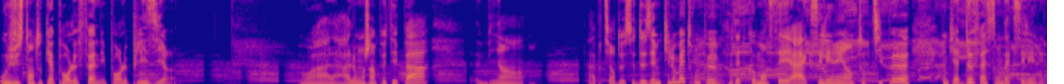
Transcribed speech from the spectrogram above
Ou juste en tout cas pour le fun et pour le plaisir. Voilà, allonge un peu tes pas. Bien, à partir de ce deuxième kilomètre, on peut peut-être commencer à accélérer un tout petit peu. Donc il y a deux façons d'accélérer.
